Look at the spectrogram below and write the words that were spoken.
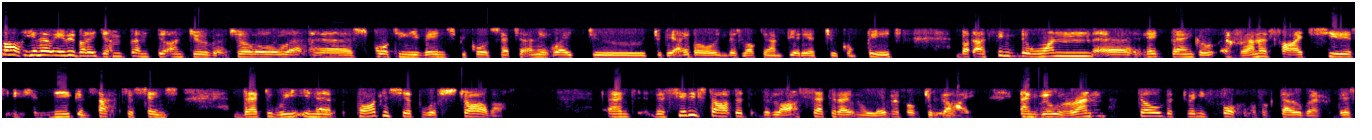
Well, you know, everybody jump into, onto virtual uh, sporting events because that's the only way to, to be able in this lockdown period to compete. But I think the one uh, Nedbank Runnified series is unique in such a sense that we in a partnership with Strava. And the series started the last Saturday on the 11th of July and will run till the 24th of October this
